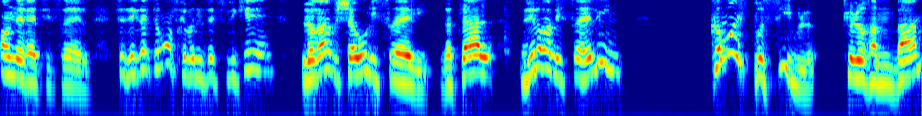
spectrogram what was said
en Eretz Israël. C'est exactement ce que va nous expliquer le Rav Shaul Israéli. Zatzal nous dit le Rav Israéli, comment est-ce possible que le Rambam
